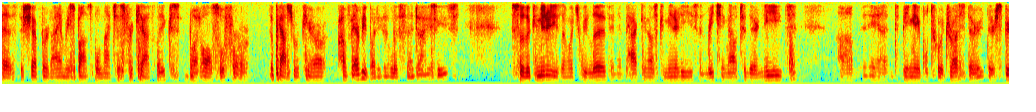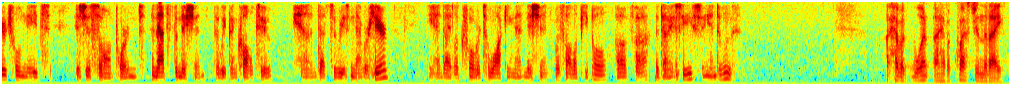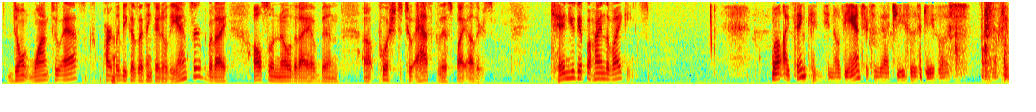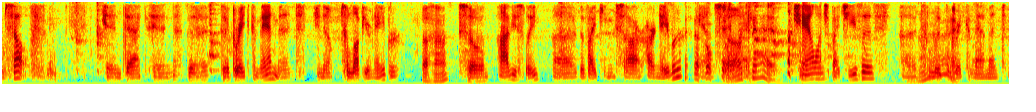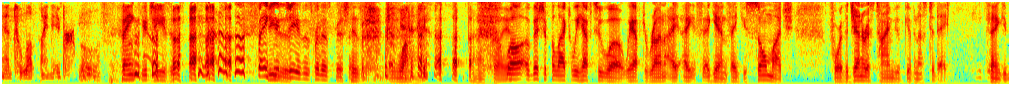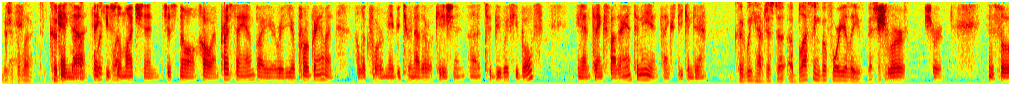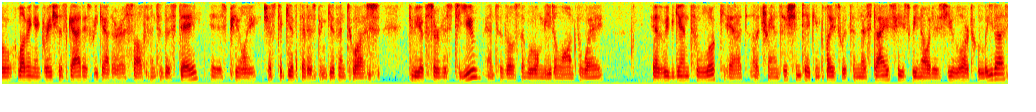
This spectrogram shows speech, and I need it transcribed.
As the shepherd, I am responsible not just for Catholics, but also for the pastoral care of everybody that lives in the diocese. So the communities in which we live and impacting those communities and reaching out to their needs um, and being able to address their, their spiritual needs is just so important. And that's the mission that we've been called to. And that's the reason that we're here. And I look forward to walking that mission with all the people of uh, the diocese and Duluth. I have a one. I have a question that I don't want to ask, partly because I think I know the answer, but I also know that I have been uh, pushed to ask this by others. Can you get behind the Vikings? Well, I think you know the answer to that. Jesus gave us you know, Himself, in that in the the great commandment, you know, to love your neighbor. Uh huh. So obviously, uh, the Vikings are our neighbor, and so Okay. I'm challenged by Jesus uh, to live the great commandment and to love my neighbor. Thank you, Jesus. Thank Jesus. you, Jesus, for this bishop. His, wow. Tell you. Well, uh, Bishop elect, we have to uh, we have to run. I, I again thank you so much for the generous time you've given us today. thank you, Bishop elect. Could we And have uh, thank you pla- so much, and just know how impressed I am by your radio program, and I look forward maybe to another occasion uh, to be with you both. And thanks, Father Anthony, and thanks, Deacon Dan. Could we have just a, a blessing before you leave, Bishop? Sure, sure. And so, loving and gracious God, as we gather ourselves into this day, it is purely just a gift that has been given to us to be of service to you and to those that we will meet along the way. As we begin to look at a transition taking place within this diocese, we know it is you, Lord, who lead us,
